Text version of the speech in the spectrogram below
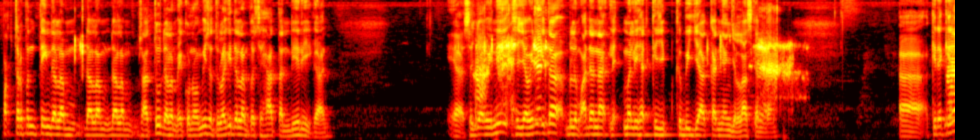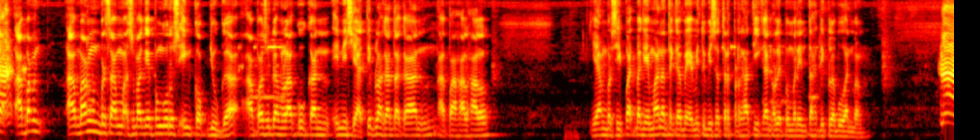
faktor penting dalam dalam dalam satu dalam ekonomi, satu lagi dalam kesehatan diri kan. Ya, sejauh ini sejauh ini kita belum ada melihat ke- kebijakan yang jelas kan, Ya. Bang. Ah, kira-kira abang abang bersama sebagai pengurus ingkop juga apa sudah melakukan inisiatif lah katakan apa hal-hal yang bersifat bagaimana TKBM itu bisa terperhatikan oleh pemerintah di pelabuhan bang? Nah,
